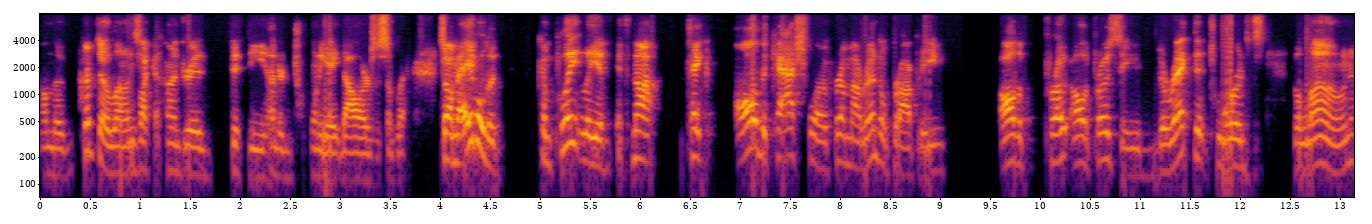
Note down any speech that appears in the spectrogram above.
on the crypto loans like 150 128 dollars or something. So i'm able to completely if, if not take all the cash flow from my rental property all the pro all the proceeds direct it towards the loan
